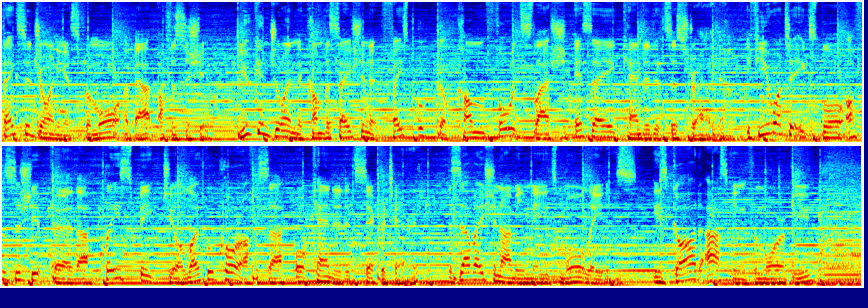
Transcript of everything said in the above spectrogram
Thanks for joining us for more about officership. You can join the conversation at facebook.com forward slash SA Candidates Australia. If you want to explore officership further, please speak to your local Corps officer or candidate secretary. The Salvation Army needs more leaders. Is God asking for more of you?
